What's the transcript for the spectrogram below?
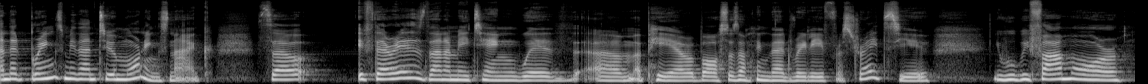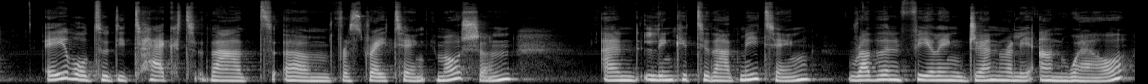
And that brings me then to a morning snack. So, if there is then a meeting with um, a peer or boss or something that really frustrates you, you will be far more able to detect that um, frustrating emotion and link it to that meeting rather than feeling generally unwell.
